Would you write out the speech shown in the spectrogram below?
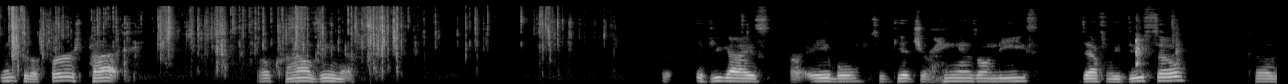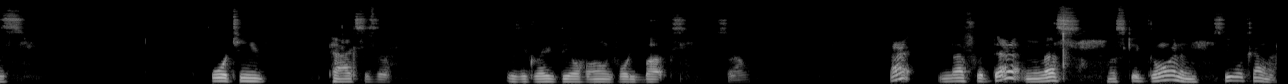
into the first pack of Crown Zenith. If you guys are able to get your hands on these, definitely do so because 14 packs is a is a great deal for only 40 bucks. So all right, enough with that, and let's let's get going and see what kind of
